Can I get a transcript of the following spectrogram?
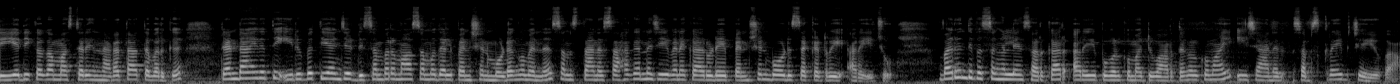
തീയതിക്കകം മസ്റ്ററിംഗ് നടത്താത്തവർക്ക് രണ്ടായിരത്തി ഇരുപത്തിയഞ്ച് ഡിസംബർ മാസം മുതൽ പെൻഷൻ മുടങ്ങുമെന്ന് സംസ്ഥാന സഹകരണ ജീവനക്കാരുടെ പെൻഷൻ ബോർഡ് സെക്രട്ടറി അറിയിച്ചു. വരും ദിവസങ്ങളിലെ സർക്കാർ അറിയിപ്പുകൾക്കും മറ്റു വാർത്തകൾക്കുമായി ഈ ചാനൽ സബ്സ്ക്രൈബ് ചെയ്യുക.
